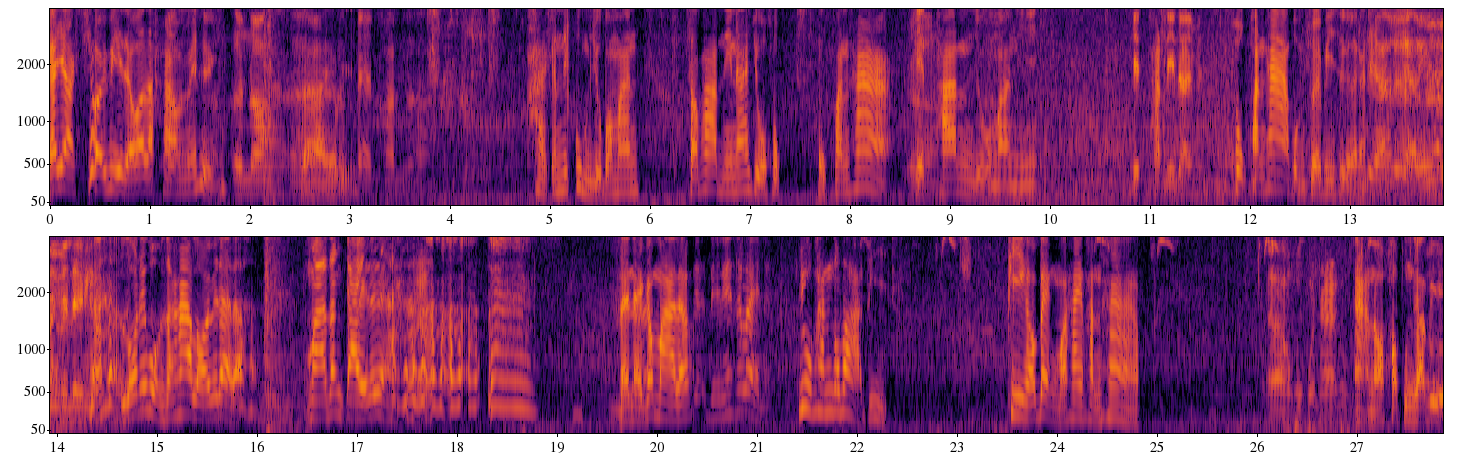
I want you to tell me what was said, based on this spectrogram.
ก็อยากช่วยพี่แต่ว่าราคามันไม่ถึง เออเนาะเออใช่ครับพี่ แปดพันนะ ขายกันในกลุ่มอยู่ประมาณสภาพนี้นะอยู่หกหกพันห้าเจ็ดพันอยู่ประมาณนี้เจ็ดพันนี่ได้ไหมหกพันห้าผมช่วยพี่ซื้อแล้วกันเหลือไม่เป็นไรลดให้ผมสักห้าร้อยไม่ได้เหรอ มาตั้งไกลแล้วเนี่ย ไหนๆก็มาแล้ว เดี๋ยวนี้เท่าไหร่เนี่ยอยู่พันกว่าบาทพี่ พี่เขาแบ่งมาให้พันห้าครับอ้าวหกพันห้าก็อะเนาะขอบคุณครับพี่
